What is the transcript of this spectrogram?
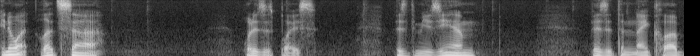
you know what? Let's, uh, what is this place? Visit the museum. Visit the nightclub.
